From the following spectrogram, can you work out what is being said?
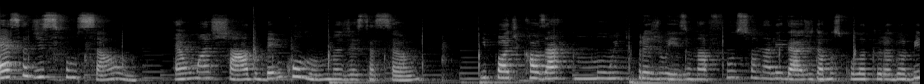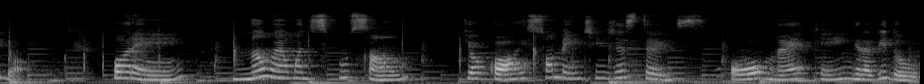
Essa disfunção é um achado bem comum na gestação e pode causar muito prejuízo na funcionalidade da musculatura do abdômen. Porém, não é uma disfunção que ocorre somente em gestantes ou, né, quem engravidou.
